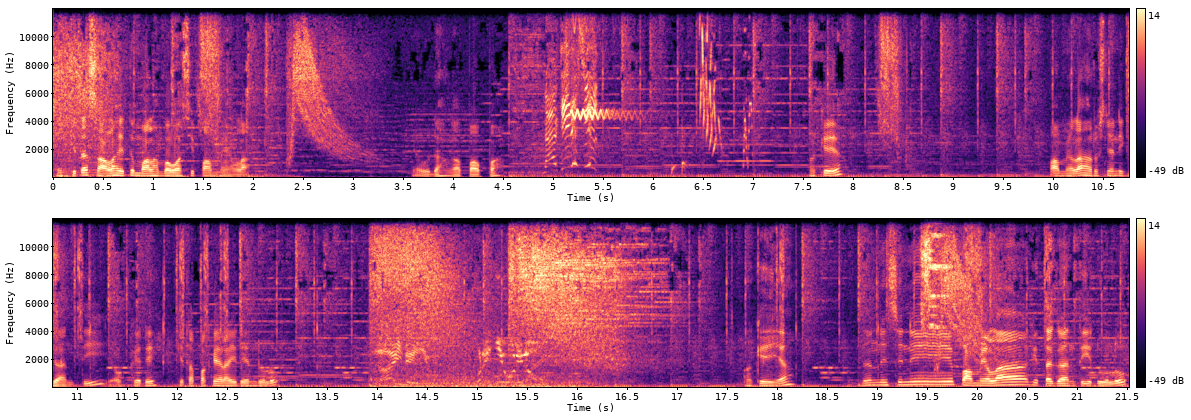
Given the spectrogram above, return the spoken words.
Dan kita salah itu malah bawa si Pamela ya udah nggak apa-apa. Oke okay, ya. Pamela harusnya diganti. Oke okay deh kita pakai Raiden dulu. Oke okay, ya. Dan di sini Pamela kita ganti dulu.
